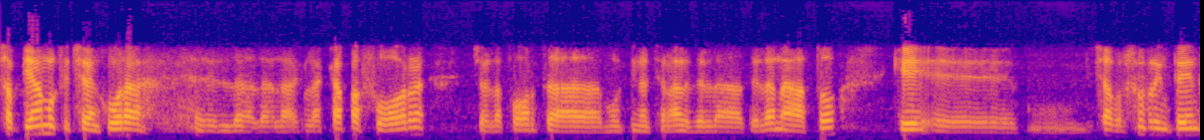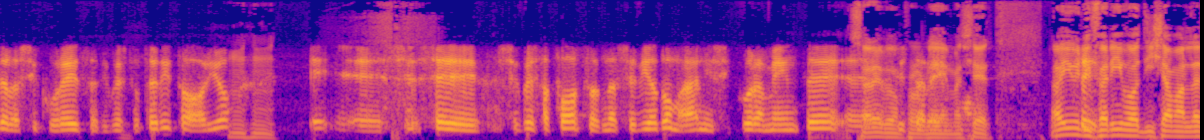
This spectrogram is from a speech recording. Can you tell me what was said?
sappiamo che c'è ancora eh, la, la, la, la KFOR, cioè la forza multinazionale della, della Nato, che eh, diciamo, sovrintende la sicurezza di questo territorio mm-hmm. e eh, se, se, se, questa forza andasse via domani sicuramente eh, sarebbe un problema certo. no, io sì. mi riferivo diciamo, alla,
